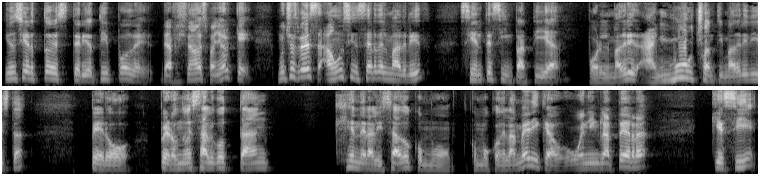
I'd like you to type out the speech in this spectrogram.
y un cierto estereotipo de, de aficionado español que muchas veces, aún sin ser del Madrid, siente simpatía por el Madrid. Hay mucho antimadridista, pero, pero no es algo tan generalizado como, como con el América o en Inglaterra, que sí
